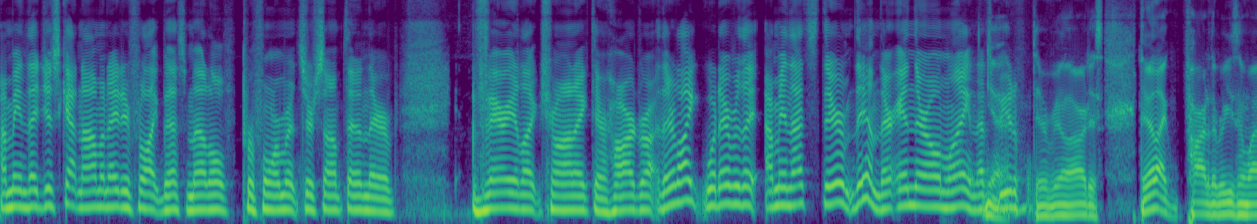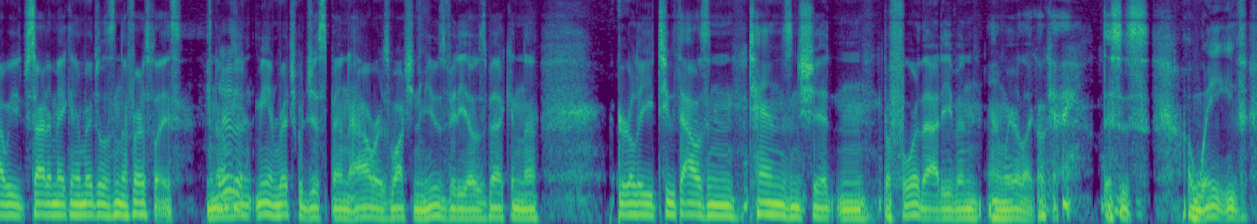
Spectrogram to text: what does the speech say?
I mean, they just got nominated for like best metal performance or something. They're very electronic. They're hard rock. They're like whatever they. I mean, that's their them. They're in their own lane. That's yeah, beautiful. They're real artists. They're like part of the reason why we started making originals in the first place. You know, me, me and Rich would just spend hours watching Muse videos back in the early 2010s and shit, and before that even. And we were like, okay, this is a wave.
